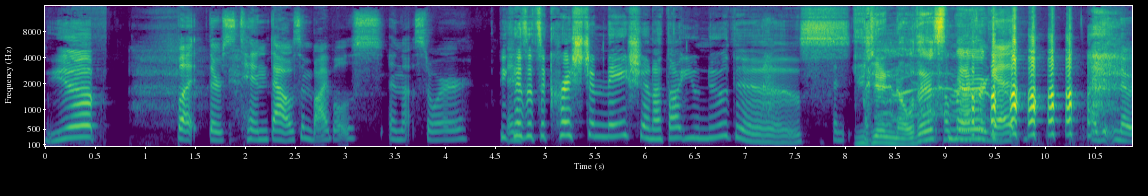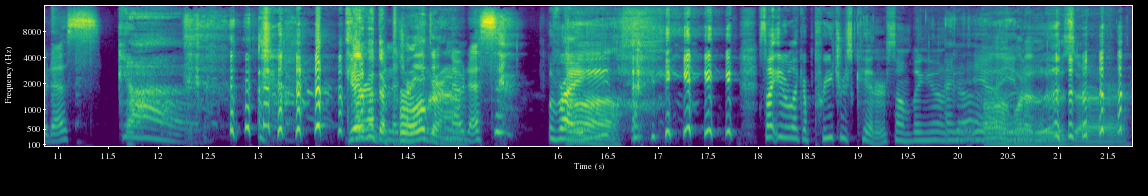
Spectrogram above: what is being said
Yep. But there's ten thousand Bibles in that store. Because it's a Christian nation. I thought you knew this. And- You didn't know this, How could man? I forget? I didn't notice. God. Get with up in the church, didn't program. Notice. Right? Ugh. it's like you were like a preacher's kid or something. Oh, I know, God. yeah, oh, you what a loser.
